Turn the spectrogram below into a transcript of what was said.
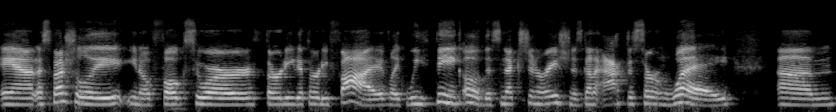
And especially you know folks who are 30 to 35 like we think oh this next generation is going to act a certain way um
